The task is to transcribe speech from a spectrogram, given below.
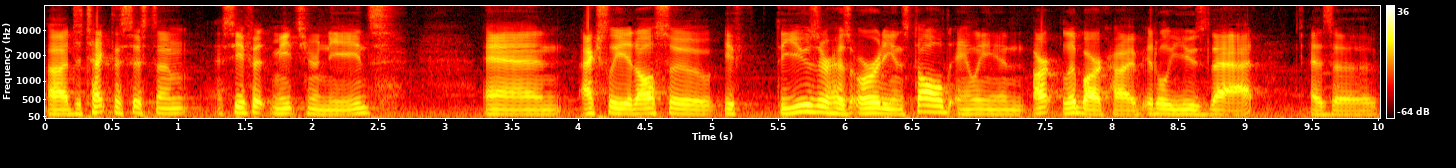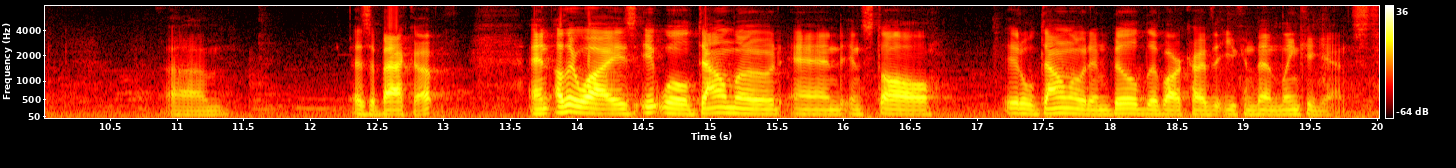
uh, detect the system, see if it meets your needs. And actually it also, if the user has already installed alien libarchive, it'll use that as a, um, as a backup. And otherwise, it will download and install, it'll download and build libarchive that you can then link against.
